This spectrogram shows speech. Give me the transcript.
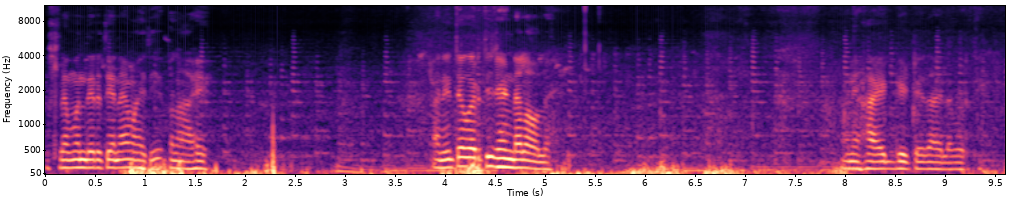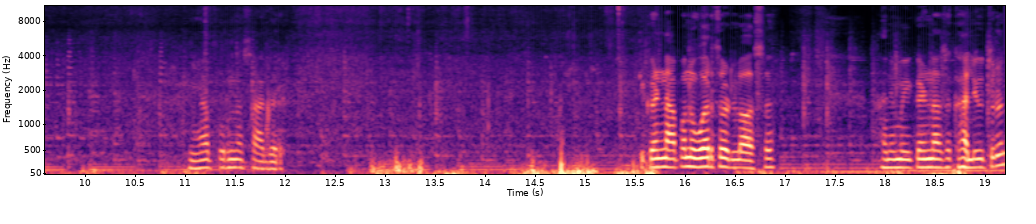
कसलं मंदिर ते नाही माहिती पण आहे. आणि त्यावरती झेंडा लावला आहे आणि हा एक गेट आहे जायला वरती आणि हा पूर्ण सागर. तिकडनं आपण वर चढलो असं. आणि मग इकडनं असं खाली उतरून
